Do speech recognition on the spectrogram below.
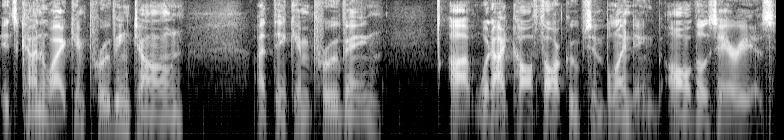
it's kind of like improving tone. I think improving uh, what I call thought groups and blending, all those areas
